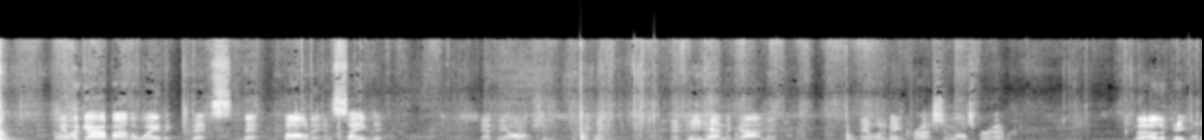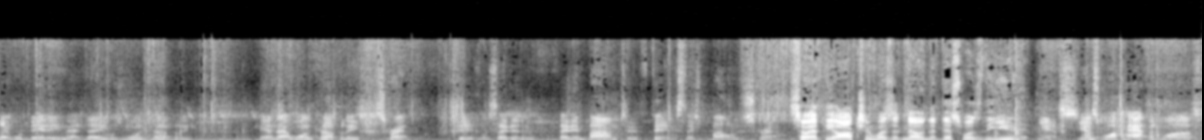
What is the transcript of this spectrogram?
Oh, and the guy, by the way, that that's, that bought it and saved it at the auction, if he hadn't gotten it, it would have been crushed and lost forever. The other people that were bidding that day was one company, and that one company scrapped vehicles. They didn't they didn't buy them to fix. They bought them to scrap. So at the auction, was it known that this was the unit? Yes, yes. What happened was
